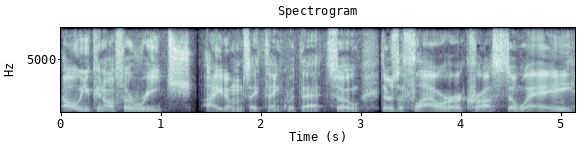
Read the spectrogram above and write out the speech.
Oh, you can also reach items, I think, with that. So there's a flower across the way.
